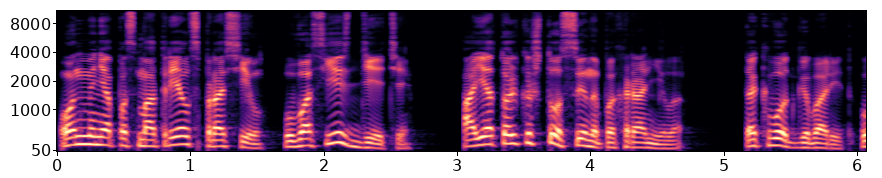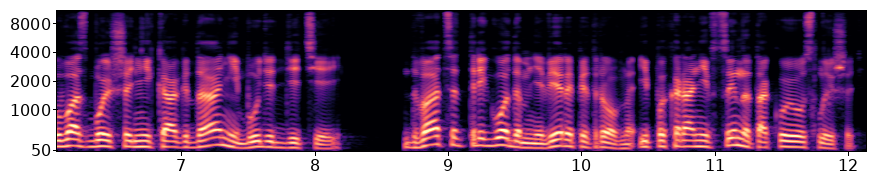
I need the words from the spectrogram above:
он меня посмотрел, спросил, «У вас есть дети?» А я только что сына похоронила. Так вот, говорит, у вас больше никогда не будет детей. 23 года мне, Вера Петровна, и похоронив сына, такое услышать.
